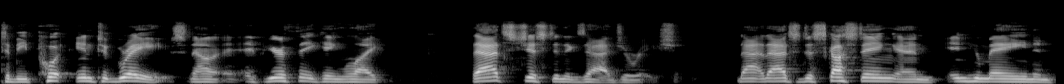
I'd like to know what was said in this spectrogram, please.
to be put into graves. Now, if you're thinking like that's just an exaggeration, that that's disgusting and inhumane, and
